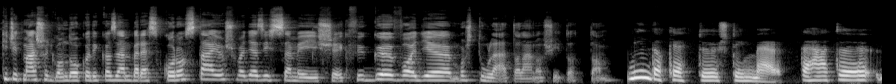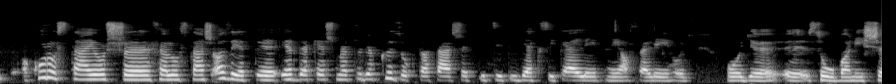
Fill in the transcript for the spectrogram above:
kicsit máshogy gondolkodik az ember, ez korosztályos, vagy ez is személyiség függő, vagy most túl általánosítottam? Mind a kettő stimmel. Tehát a korosztályos felosztás azért érdekes, mert hogy a közoktatás egy picit igyekszik ellépni a felé, hogy hogy szóban is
